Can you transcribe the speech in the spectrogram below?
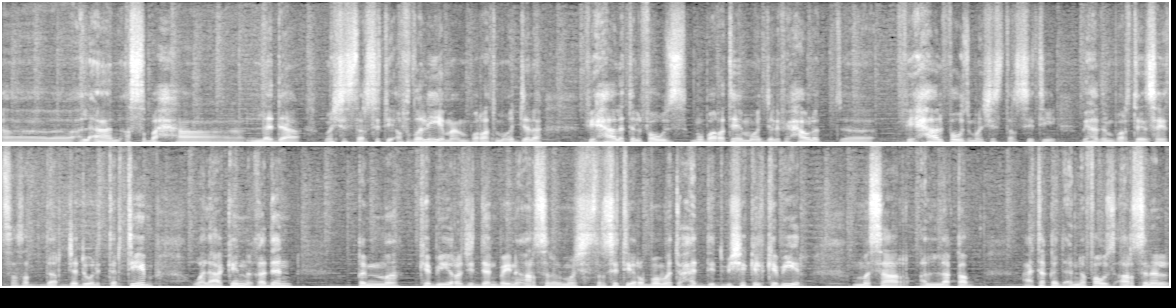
آه الآن أصبح آه لدى مانشستر سيتي أفضلية مع مباراة مؤجلة في حالة الفوز مباراتين مؤجلة في حاله آه في حال فوز مانشستر سيتي بهذه المباراتين سيتصدر جدول الترتيب ولكن غدا قمة كبيرة جدا بين أرسنال ومانشستر سيتي ربما تحدد بشكل كبير مسار اللقب. أعتقد أن فوز أرسنال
